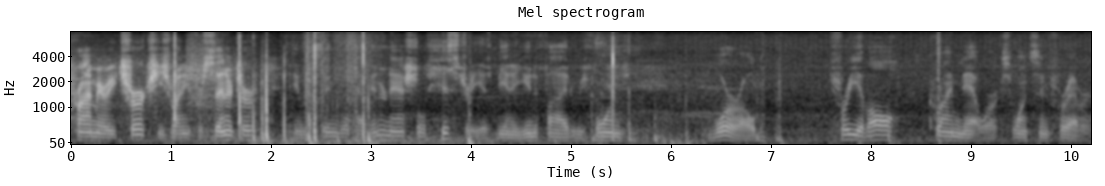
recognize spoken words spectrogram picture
primary church. He's running for senator, and we soon will have international history as being a unified, reformed world, free of all crime networks once and forever.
